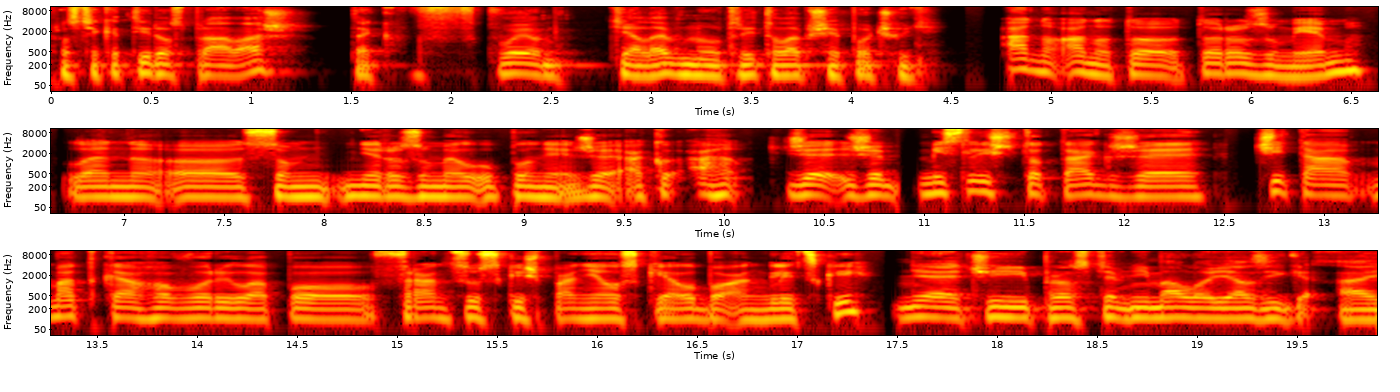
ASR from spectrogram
Proste keď ty rozprávaš, tak v tvojom tele vnútri to lepšie počuť. Áno, áno, to, to rozumiem, len uh, som nerozumel úplne, že, ako, a, že, že myslíš to tak, že či tá matka hovorila po francúzsky, španielsky alebo anglicky? Nie, či proste vnímalo jazyk aj,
